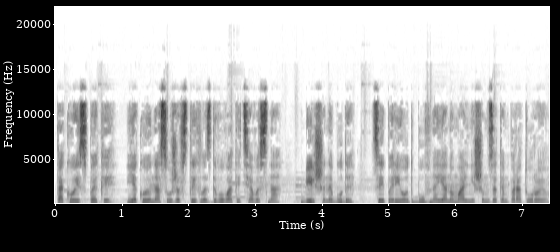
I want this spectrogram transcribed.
Такої спеки, якою нас уже встигла здивувати ця весна, більше не буде, цей період був найаномальнішим за температурою.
